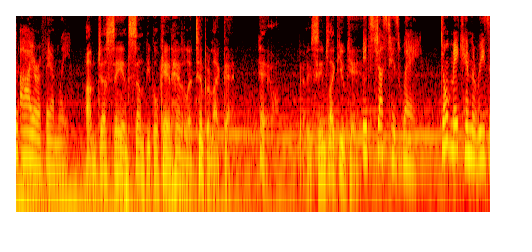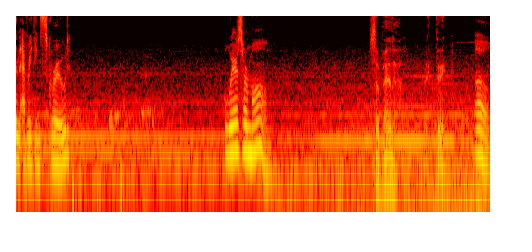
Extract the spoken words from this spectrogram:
And I are a family. I'm just saying some people can't handle a temper like that. Hell, barely seems like you can. It's just his way. Don't make him the reason everything's screwed. Where's her mom? Savannah, I think. Oh,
